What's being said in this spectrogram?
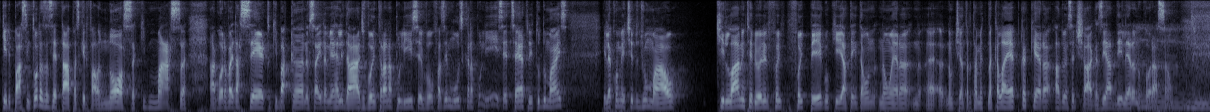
que ele passa em todas as etapas, que ele fala, nossa, que massa, agora vai dar certo, que bacana, eu saí da minha realidade, vou entrar na polícia, vou fazer música na polícia, etc. e tudo mais. Ele é cometido de um mal que lá no interior ele foi, foi pego, que até então não era é, não tinha tratamento naquela época, que era a doença de Chagas, e a dele era no coração. Hum.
